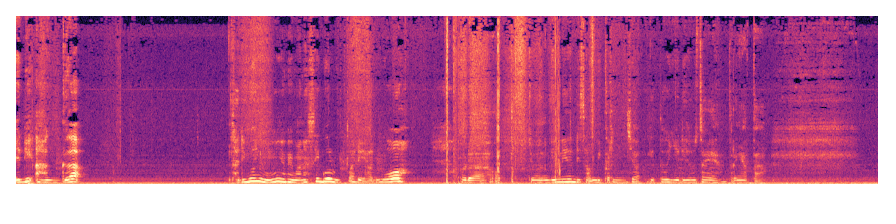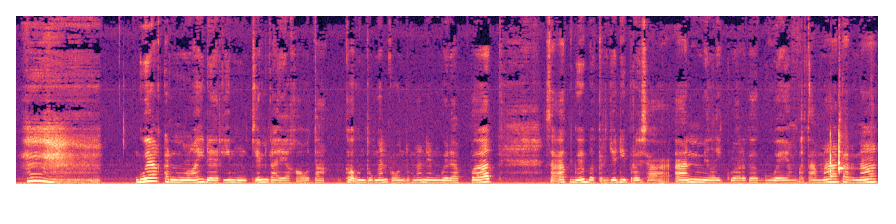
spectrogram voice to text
jadi agak tadi gue ngomong sampai mana sih? Gue lupa deh. Aduh. Udah otak cuman gini disambi kerja gitu jadi susah ya ternyata. Hmm, gue akan mulai dari mungkin kayak keuntungan-keuntungan yang gue dapat saat gue bekerja di perusahaan milik keluarga gue. Yang pertama karena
